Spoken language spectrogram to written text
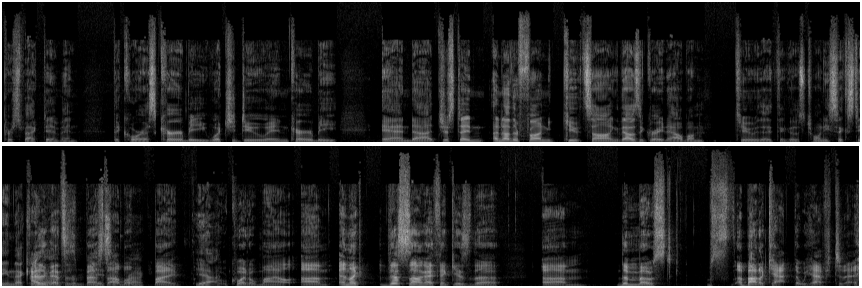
perspective and the chorus Kirby, what you doing, Kirby, and uh, just an, another fun, cute song. That was a great album too. I think it was 2016 that came I think that's his best album Rock. by Yeah, quite a mile. Um, and like this song, I think is the um the most about a cat that we have today.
